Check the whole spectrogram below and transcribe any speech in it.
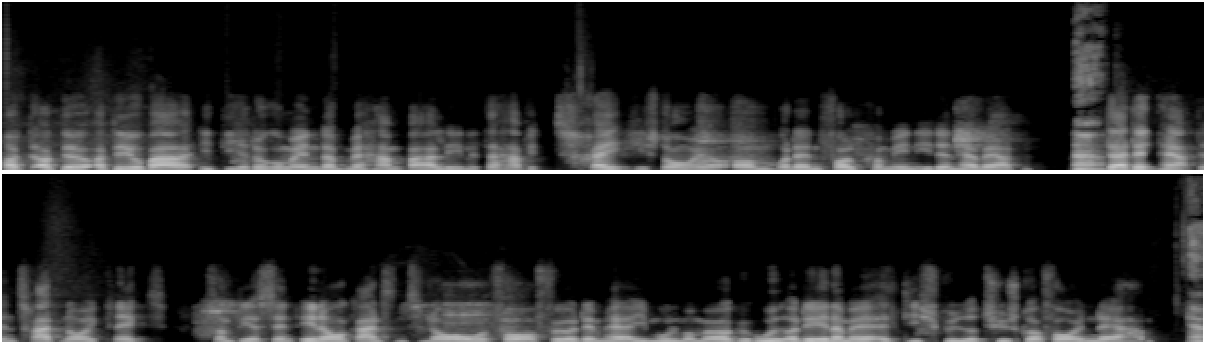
Og, og, det, og det er jo bare, i de her dokumenter med ham bare alene, der har vi tre historier om, hvordan folk kom ind i den her verden. Ja. Der er den her, den 13-årige knægt, som bliver sendt ind over grænsen til Norge for at føre dem her i mulm og mørke ud, og det ender med, at de skyder tyskere for øjnene af ham. Ja.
